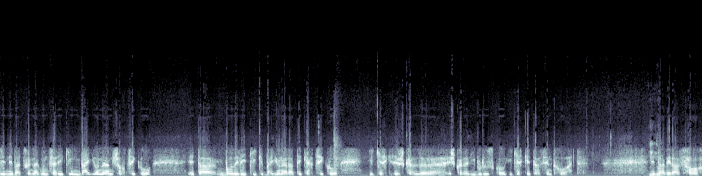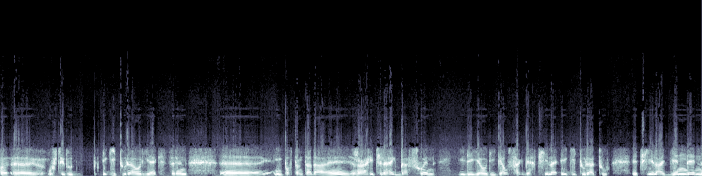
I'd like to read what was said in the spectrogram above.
jende batzuen laguntzarekin baionan sortzeko eta bordeletik baionarat ekartzeko euskal uh, eskolari buruzko ikerketa zentro bat. Eta beraz hor, uh, uste dut egitura horiek, zeren uh, importanta da, eh? Jean behar zuen ideia hori, gauzak bertziela egituratu. Etziela jenden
